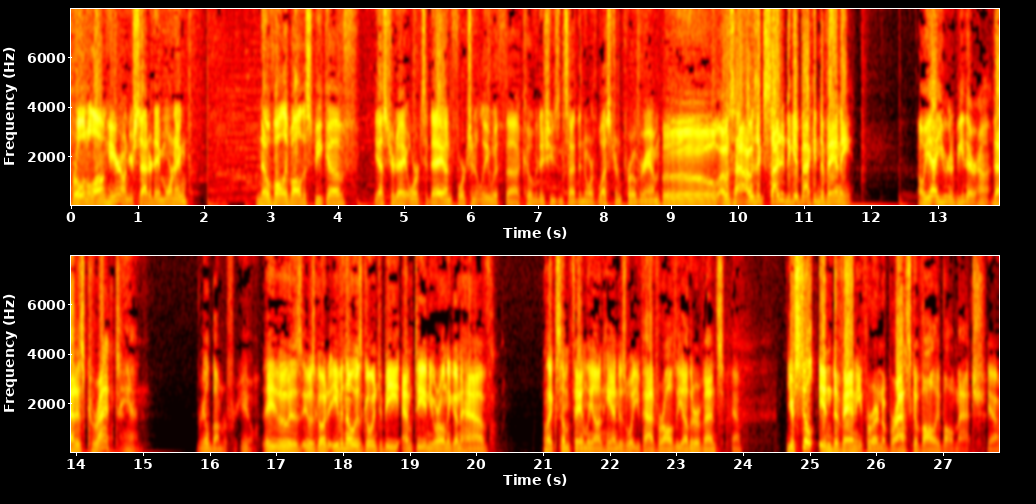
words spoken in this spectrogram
Rolling along here on your Saturday morning. No volleyball to speak of yesterday or today, unfortunately, with uh, COVID issues inside the Northwestern program. Boo. I was I was excited to get back into Vanny. Oh yeah, you were going to be there, huh? That is correct. Man, real bummer for you. It was it was going to, even though it was going to be empty and you were only going to have like some family on hand is what you've had for all the other events. Yeah. You're still in Devaney for a Nebraska volleyball match. Yeah.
